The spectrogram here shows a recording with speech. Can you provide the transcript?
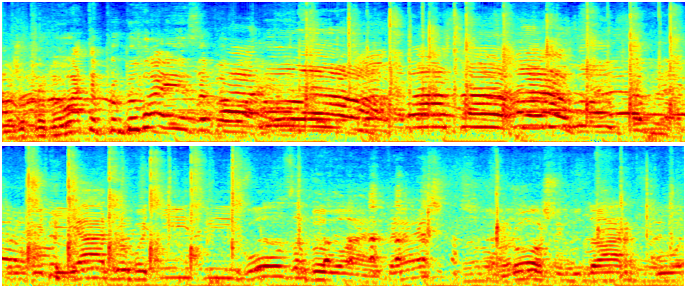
Може пробивати, пробиває і забиває. Дроботія, Дроботій свій гол забиває. Теж хороший удар. Фон,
